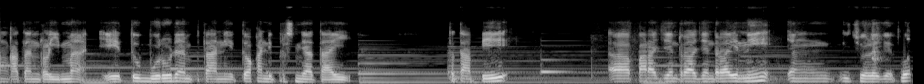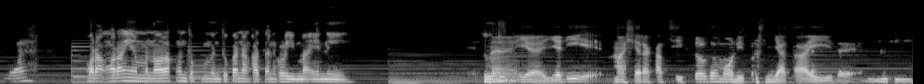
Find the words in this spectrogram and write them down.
angkatan kelima, yaitu buruh dan petani itu akan dipersenjatai. Tetapi uh, para jenderal-jenderal ini yang diculik itu adalah orang-orang yang menolak untuk pembentukan angkatan kelima ini. nah iya jadi masyarakat sipil tuh mau dipersenjatai gitu ya Hmm.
